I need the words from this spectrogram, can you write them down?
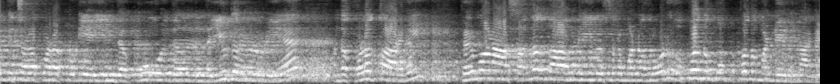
என்று சொல்லப்படக்கூடிய இந்த பூ இந்த யூதர்களுடைய அந்த குலத்தார்கள் பெருமானா சல்லல்லா அலைஹி வஸல்லம் மன்னர்களோடு ஒப்பந்தம் ஒப்பந்தம் பண்ணியிருந்தாங்க.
